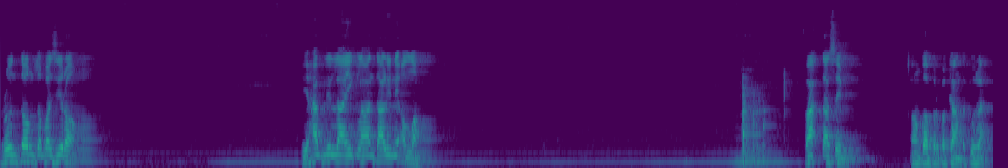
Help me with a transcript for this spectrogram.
runtung sapa sira. Bihablillahi kelawan taline Allah. Faktasim mongko berpegang teguhlah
